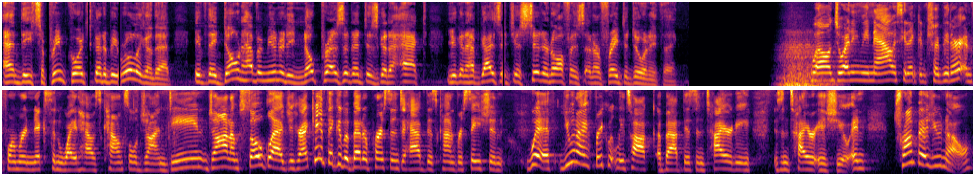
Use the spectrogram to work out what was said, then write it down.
And the Supreme Court's going to be ruling on that. If they don't have immunity, no president is going to act. You're going to have guys that just sit in office and are afraid to do anything. Well, joining me now is CNN contributor and former Nixon White House counsel John Dean. John, I'm so glad you're here. I can't think of a better person to have this conversation with. You and I frequently talk about this entirety, this entire issue. And Trump, as you know,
